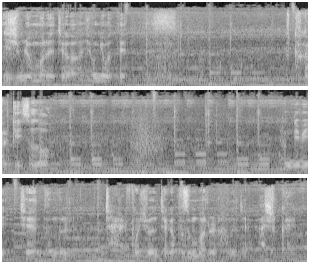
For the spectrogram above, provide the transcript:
이십 년 만에 제가 형님한테 부탁할 게 있어서 형님이 제 눈을 잘 보시면 제가 무슨 말을 하는지 아실 거예요.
